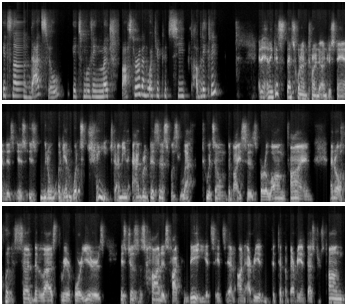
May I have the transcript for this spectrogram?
it's not that slow. It's moving much faster than what you could see publicly. And, and I guess that's what I'm trying to understand is, is, is, you know, again, what's changed? I mean, agribusiness was left to its own devices for a long time. And all of a sudden, in the last three or four years, it's just as hot as hot can be. It's it's on every the tip of every investor's tongue.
